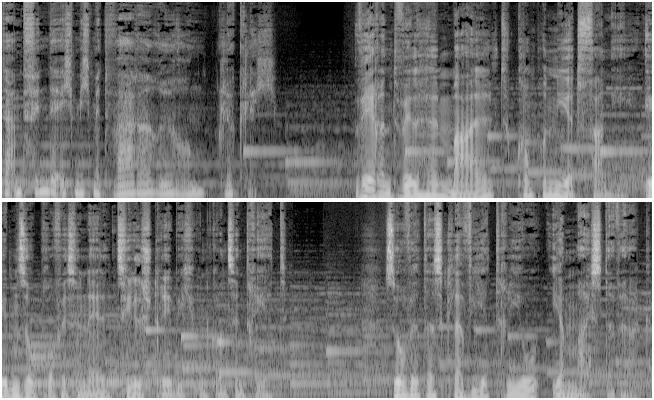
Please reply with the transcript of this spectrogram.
da empfinde ich mich mit wahrer Rührung glücklich. Während Wilhelm malt, komponiert Fanny, ebenso professionell, zielstrebig und konzentriert. So wird das Klaviertrio ihr Meisterwerk.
